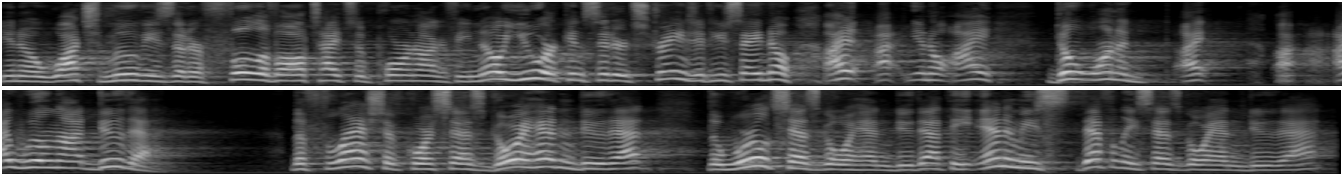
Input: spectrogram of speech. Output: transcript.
you know, watch movies that are full of all types of pornography. No, you are considered strange if you say, no, I, I you know, I don't want to, I, I, I will not do that. The flesh, of course, says, go ahead and do that. The world says, go ahead and do that. The enemy definitely says, go ahead and do that.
